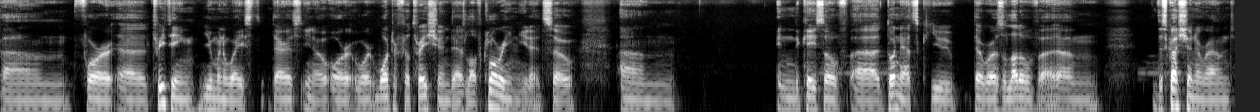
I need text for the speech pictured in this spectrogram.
um, for uh, treating human waste, there's you know or or water filtration, there's a lot of chlorine needed. So um, in the case of uh, Donetsk, you there was a lot of um, discussion around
